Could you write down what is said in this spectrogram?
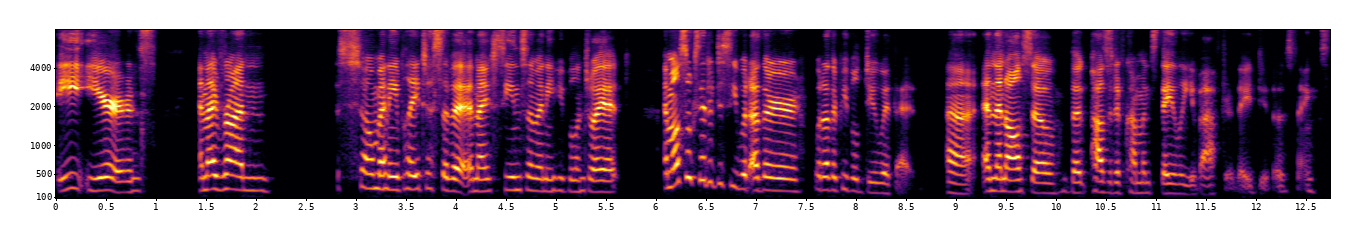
eight years, and I've run so many playtests of it, and I've seen so many people enjoy it. I'm also excited to see what other what other people do with it, uh, and then also the positive comments they leave after they do those things.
